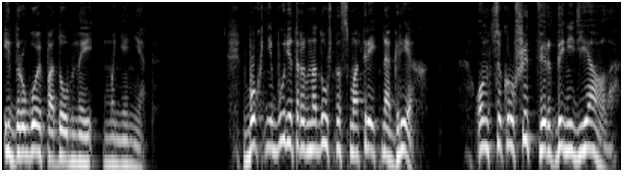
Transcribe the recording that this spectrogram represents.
и другой подобный мне нет». Бог не будет равнодушно смотреть на грех – он сокрушит твердыни дьявола.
